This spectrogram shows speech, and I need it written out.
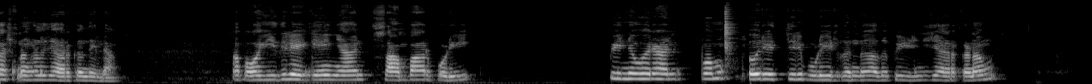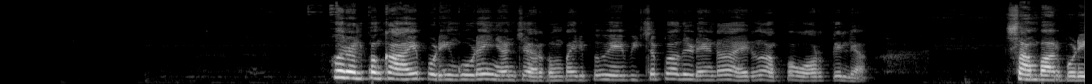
കഷ്ണങ്ങൾ ചേർക്കുന്നില്ല. അപ്പോൾ ഇതിലേക്ക് ഞാൻ സാമ്പാർ പൊടി പിന്നെ ഒരല്പം ഒരു ഇത്തിരി പുളി ഇരുന്നുണ്ട് അത് പിഴിഞ്ഞ് ചേർക്കണം. ഒരല്പം കായപ്പൊടിയും കൂടെ ഞാൻ ചേർക്കും. പരിപ്പ് വേവിച്ചപ്പോൾ അത് ഇടേണ്ടതായിരുന്നു അപ്പോൾ ഓർത്തില്ല. സാമ്പാർ പൊടി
